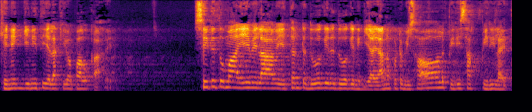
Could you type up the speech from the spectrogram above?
කෙනෙක් ගිනි තියලකිව පවකාරය. සිටතුමා ඒ වෙලාවේ එතන්ට දුවගෙන දුවගෙන ගිය. යනකොට විශාල පිරිසක් පිරිලා ඇත.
